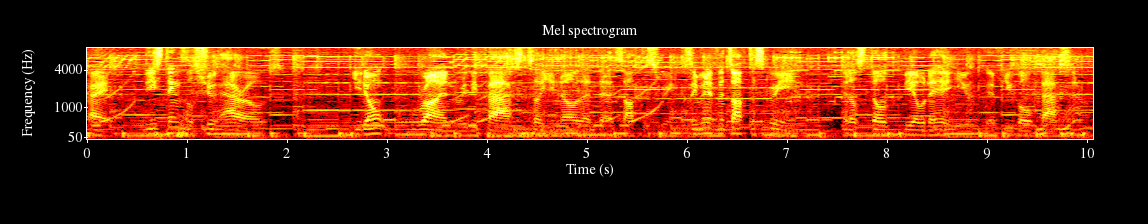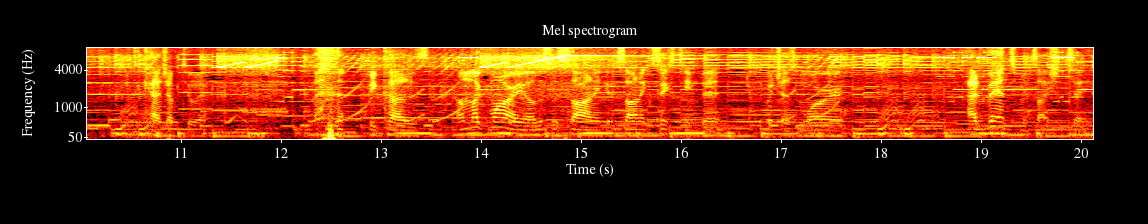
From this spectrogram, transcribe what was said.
Alright, these things will shoot arrows. You don't run really fast until you know that it's off the screen. Because even if it's off the screen, it'll still be able to hit you if you go fast enough to catch up to it. because unlike Mario, this is Sonic, and Sonic 16-bit, which has more advancements, I should say.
